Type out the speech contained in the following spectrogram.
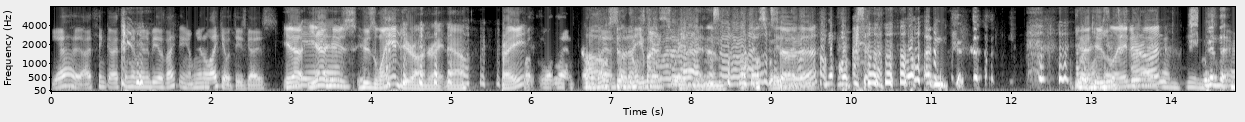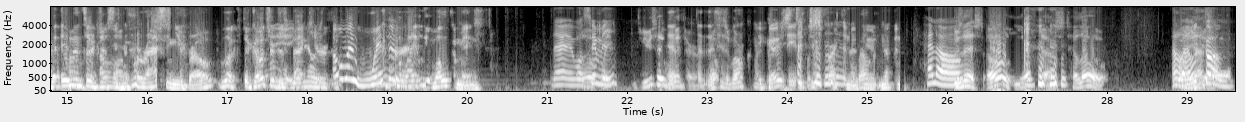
Yeah, I think I think I'm gonna be a Viking. I'm gonna like it with these guys. You know, you know Yeah. whose whose land you're on right now, right? What, what land? Oh, What don't land? so- don't you might- swaying by them. Soda, Don't sway by Soda, Run! you know whose land you're on? Look at the, the inmates are just harassing you, bro. Look, the goats are just Yeah, back you know, here Oh my wither! politely welcoming. There it was Oh, him. wait, Did you say Yeah, wither? this What is wither? welcoming. It goes See, just first welcoming. nothing. Hello. Who's this? Oh, Love Dust. Hello. Hello, Welcome.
